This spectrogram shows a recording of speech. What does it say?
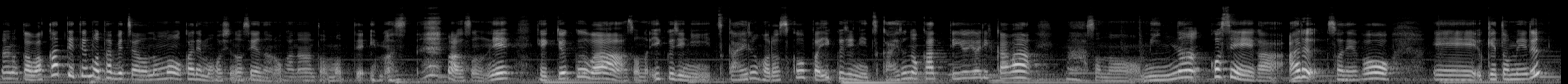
なんか分かってても食べちゃうのも彼も星のせいなのかなと思っています。まあそのね結局はその育児に使えるホロスコープは育児に使えるのかっていうよりかはまあそのみんな個性があるそれを、えー、受け止める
